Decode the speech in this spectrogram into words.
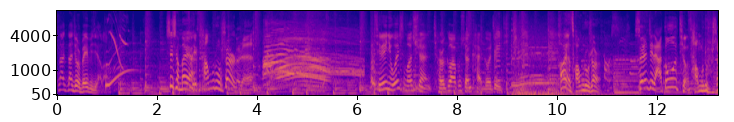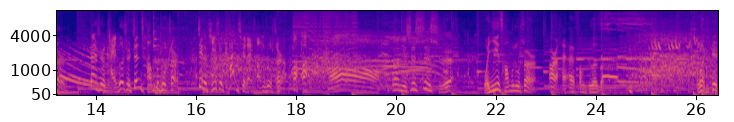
那那就是 baby 姐了。是什么人？藏不住事儿的人。麒麟，你为什么选晨哥而不选凯哥这一题？他也藏不住事儿，虽然这俩都挺藏不住事儿的，但是凯哥是真藏不住事儿。这个题是看起来藏不住事儿。哦，那你是事实。我一藏不住事儿，二还爱放鸽子。我这，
